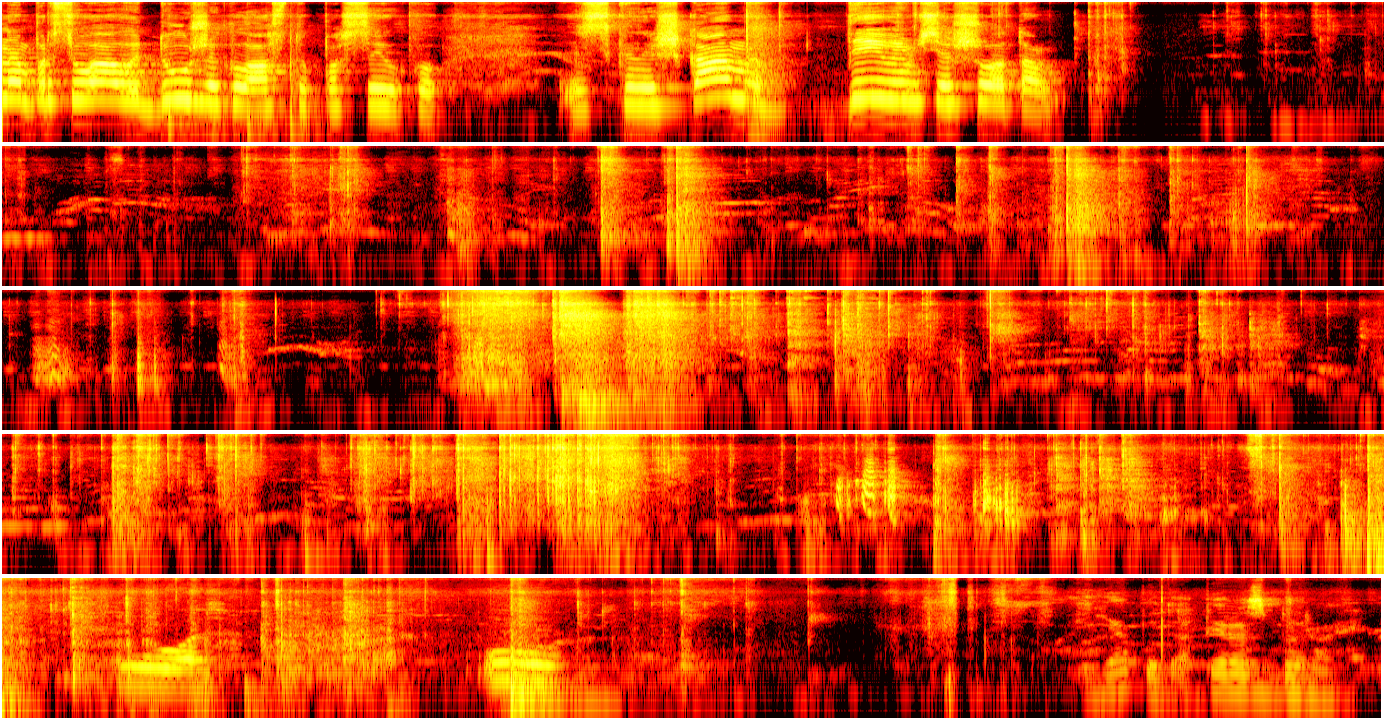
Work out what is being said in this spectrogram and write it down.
Нам присилали дуже класну посилку з книжками. Дивимося, що там. От. О, Я буду, а ти розбирай.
